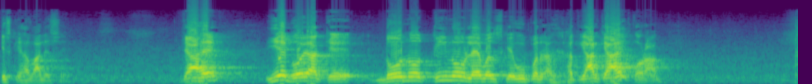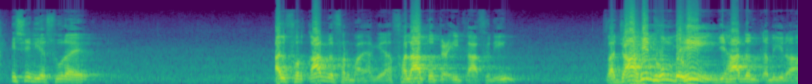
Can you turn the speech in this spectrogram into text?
اس کے حوالے سے۔ کیا ہے؟ یہ گویا کہ دونوں تینوں لیولز کے اوپر ہتھیار کیا ہے؟ قرآن۔ اسی لیے سورہ الفرقان میں فرمایا گیا، فلا تو کافرین جاہد ہوں بہی جہادن کبیرہ۔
